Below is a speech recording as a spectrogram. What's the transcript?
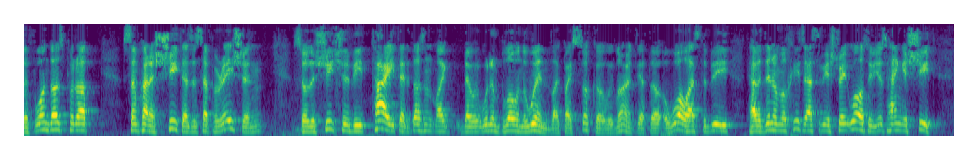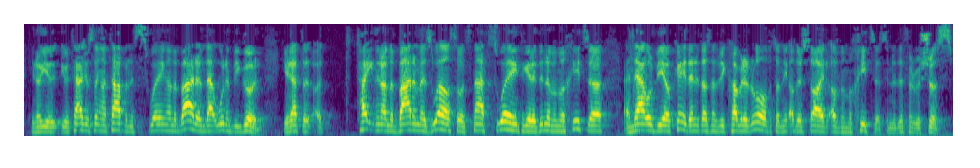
If one does put up some kind of sheet as a separation, so the sheet should be tight that it doesn't like, that it wouldn't blow in the wind. Like by sukkah, we learned that the, a wall has to be, to have a dinner mechitza has to be a straight wall. So if you just hang a sheet, you know, you, you attach something on top and it's swaying on the bottom, that wouldn't be good. You'd have to uh, tighten it on the bottom as well, so it's not swaying to get a din of a mechitza, and that would be okay. Then it doesn't have to be covered at all if it's on the other side of the mechitza. It's in a different rishus.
